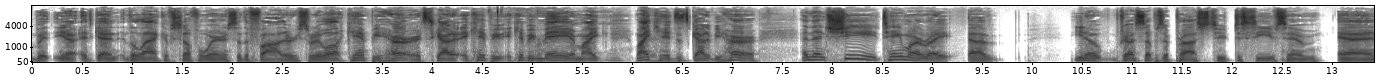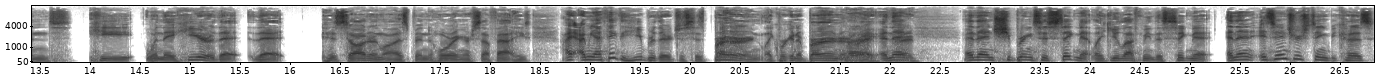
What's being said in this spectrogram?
but you know again the lack of self-awareness of the father sort of well it can't be her. It's got it can't be it can't be me and my my kids. It's got to be her. And then she Tamar right uh, you know dressed up as a prostitute deceives him and he when they hear that that his daughter-in-law has been whoring herself out he's I, I mean I think the Hebrew there just says burn like we're gonna burn her right, Right, and then right. And then she brings his signet, like you left me the signet. And then it's interesting because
